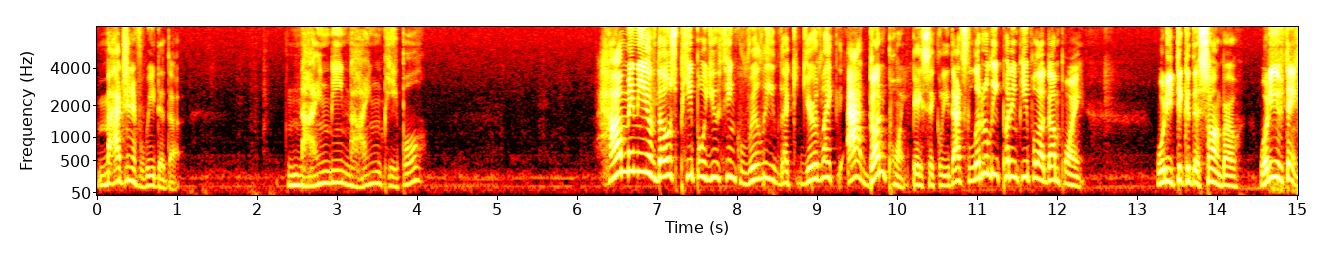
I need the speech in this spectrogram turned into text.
imagine if we did that. 99 people? How many of those people you think really like you're like at gunpoint basically? That's literally putting people at gunpoint. What do you think of this song, bro? What do you think?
